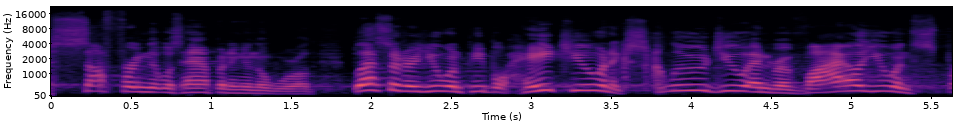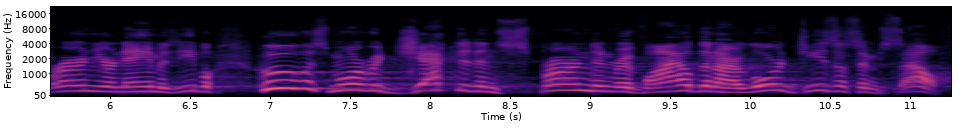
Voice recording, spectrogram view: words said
suffering that was happening in the world. Blessed are you when people hate you and exclude you and revile you and spurn your name as evil. Who was more rejected and spurned and reviled than our Lord Jesus himself?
